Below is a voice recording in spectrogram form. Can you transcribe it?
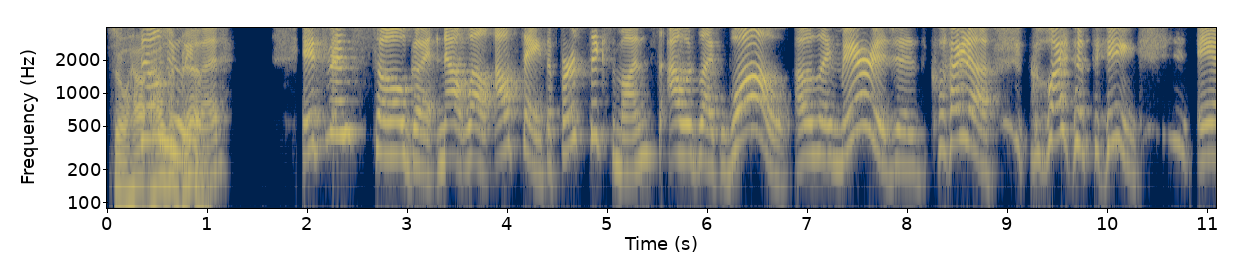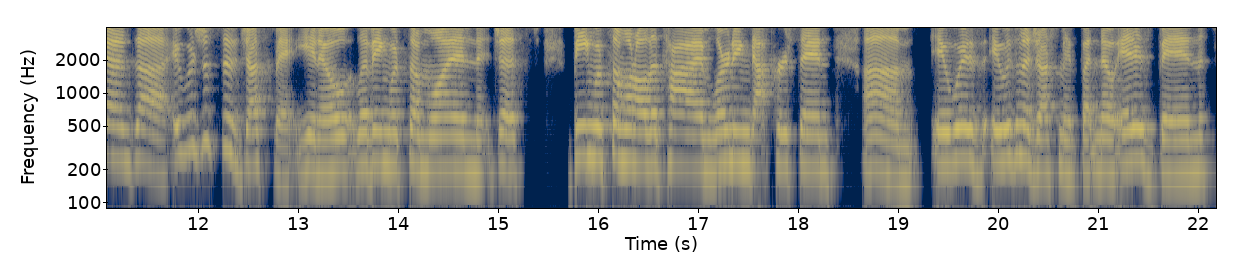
So how, how's it been? It's been so good. Now, well, I'll say the first six months, I was like, whoa. I was like, marriage is quite a quite a thing. And uh it was just an adjustment, you know, living with someone, just being with someone all the time, learning that person. Um, it was it was an adjustment, but no, it has been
